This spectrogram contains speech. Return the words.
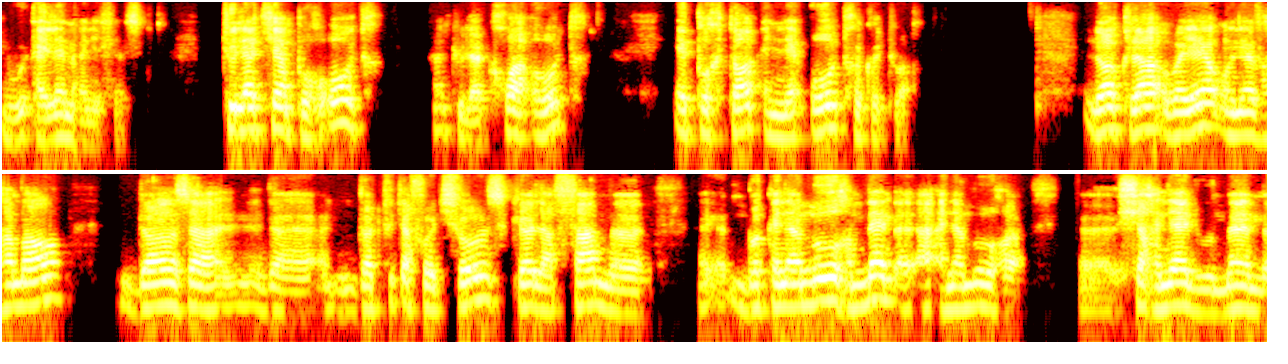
ou elle est manifeste. Tu la tiens pour autre, hein, tu la crois autre, et pourtant elle n'est autre que toi. Donc là, vous voyez, on est vraiment dans, tout à fait autre chose que la femme, euh, un amour, même un amour euh, charnel ou même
